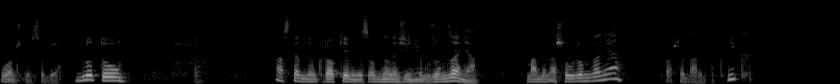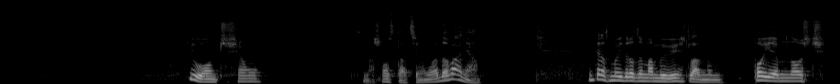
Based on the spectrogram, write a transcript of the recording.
Włączmy sobie Bluetooth. Następnym krokiem jest odnalezienie urządzenia. Mamy nasze urządzenie? Proszę bardzo, klik. I łączy się z naszą stacją ładowania. I teraz, moi drodzy, mamy wyświetlaną pojemność,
